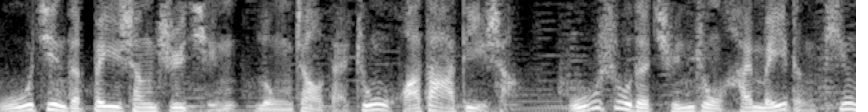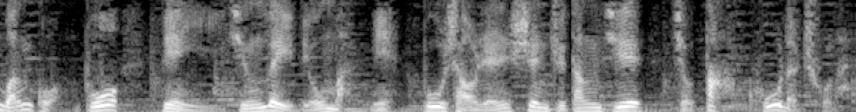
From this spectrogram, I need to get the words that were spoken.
无尽的悲伤之情笼罩在中华大地上。无数的群众还没等听完广播，便已经泪流满面，不少人甚至当街就大哭了出来。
